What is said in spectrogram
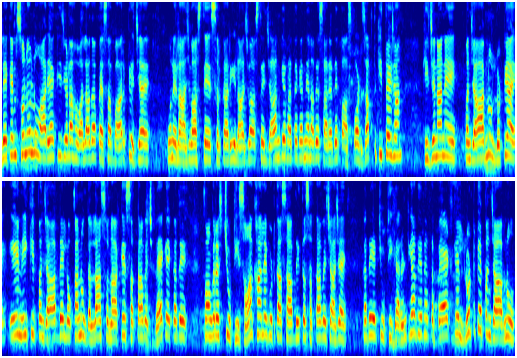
ਲੇਕਿਨ ਸੁਣਨ ਨੂੰ ਆ ਰਿਹਾ ਕਿ ਜਿਹੜਾ ਹਵਾਲਾ ਦਾ ਪੈਸਾ ਬਾਹਰ ਭੇਜਿਆ ਹੈ ਉਹਨੇ ਇਲਾਜ ਵਾਸਤੇ, ਸਰਕਾਰੀ ਇਲਾਜ ਵਾਸਤੇ ਜਾਣਗੇ। ਮੈਂ ਤਾਂ ਕਹਿੰਦੀ ਇਹਨਾਂ ਦੇ ਸਾਰਿਆਂ ਦੇ ਪਾਸਪੋਰਟ ਜ਼ਬਤ ਕੀਤੇ ਜਾਣ ਕਿ ਜਿਨ੍ਹਾਂ ਨੇ ਪੰਜਾਬ ਨੂੰ ਲੁੱਟਿਆ ਹੈ। ਇਹ ਨਹੀਂ ਕਿ ਪੰਜਾਬ ਦੇ ਲੋਕਾਂ ਨੂੰ ਗੱਲਾਂ ਸੁਣਾ ਕੇ ਸੱਤਾ ਵਿੱਚ ਬਹਿ ਕੇ ਕਦੇ ਕਾਂਗਰਸ ਝੂਠੀ ਸੌਂ ਖਾ ਲੇ, ਗੁਟਕਾ ਸਾਹਿਬ ਦੀ ਤਾਂ ਸੱਤਾ ਵਿੱਚ ਆ ਜਾਏ। ਕਦੇ ਝੂਠੀ ਗਾਰੰਟੀਆਂ ਦੇ ਦੇ ਤਾਂ ਬੈਠ ਕੇ ਲੁੱਟ ਕੇ ਪੰਜਾਬ ਨੂੰ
